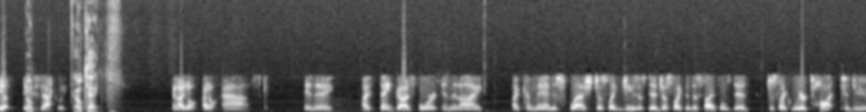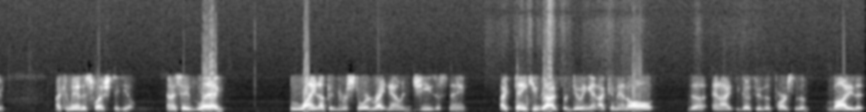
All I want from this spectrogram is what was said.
Yep, oh. exactly. Okay. And I don't I don't ask in a I thank God for it and then I I command his flesh just like Jesus did, just like the disciples did, just like we're taught to do. I command his flesh to heal. And I say, leg, line up and be restored right now in Jesus' name. I thank you, God, for doing it. I command all the, and I go through the parts of the body that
